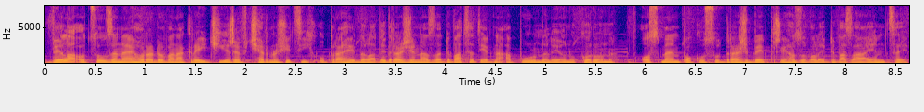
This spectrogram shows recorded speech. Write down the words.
Vila odsouzeného Radovana Krejčíře v Černošicích u Prahy byla vydražena za 21,5 milionu korun. V osmém pokusu dražby přihazovali dva zájemci.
